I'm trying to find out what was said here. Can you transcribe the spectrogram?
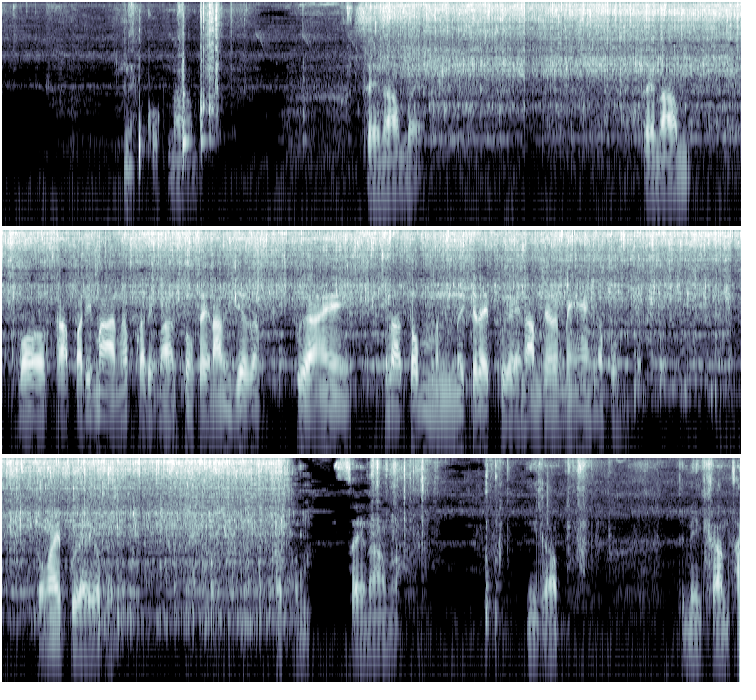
ำเนี่ยกรอกน้ำใส่น้ำไว้ใส่น้ำบอกบปริมาณครับปริมาณต้องใส่น้ำเยอะครับ เพื่อให้เวลาต้มมันไม่จะได้เปื่อยน้ำจะได้ไม่แห้งครับผม ต้องให้เปื่อยครับผม ครับผมใส่น้ำเนาะนี่ครับ จะมีการท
